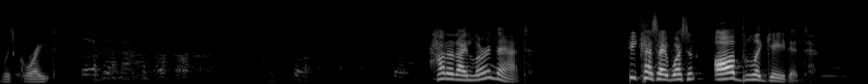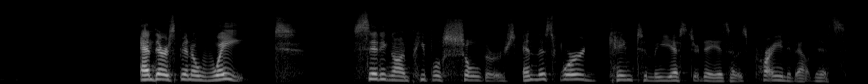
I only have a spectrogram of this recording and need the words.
It was great. How did I learn that? Because I wasn't obligated. And there's been a weight sitting on people's shoulders. And this word came to me yesterday as I was praying about this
